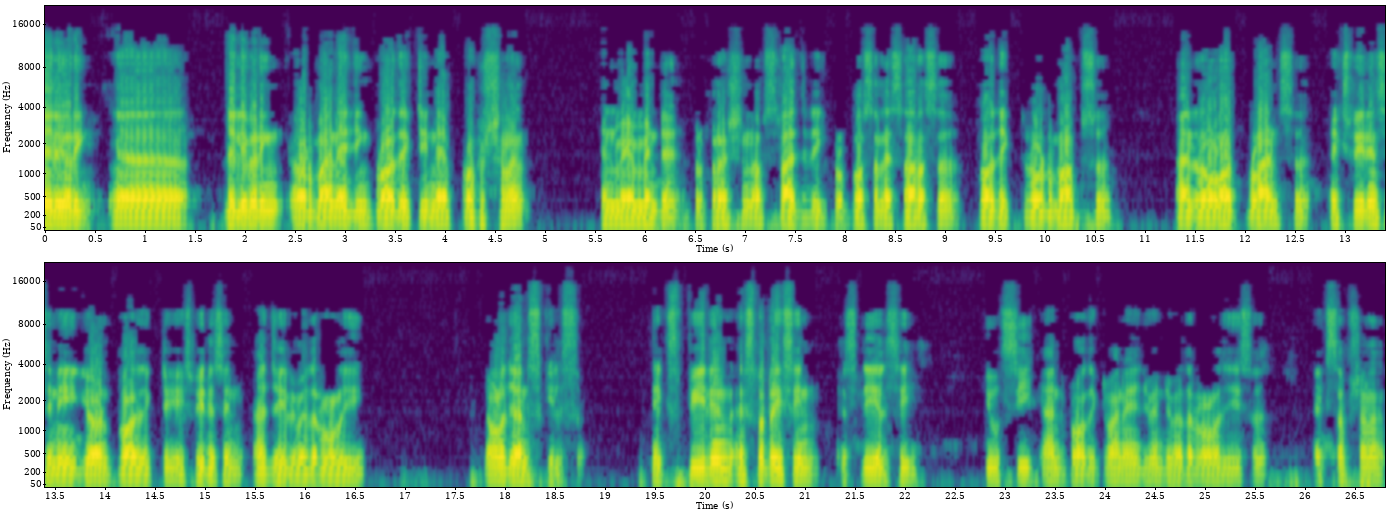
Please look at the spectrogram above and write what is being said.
delivery delivering or managing project in a professional environment, preparation of strategic proposal, SRS, project roadmaps, and rollout plans, experience in a given project, experience in agile methodology, knowledge and skills, experience, expertise in SDLC, QC and project management methodologies, exceptional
